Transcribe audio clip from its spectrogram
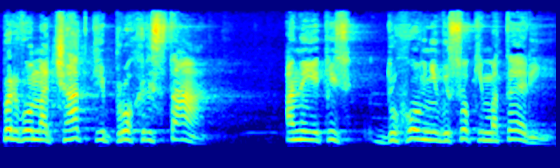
первоначатки про Христа, а не якісь духовні високі матерії.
